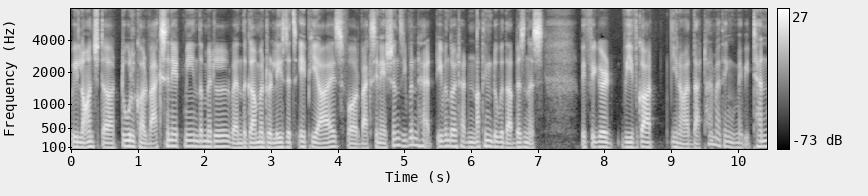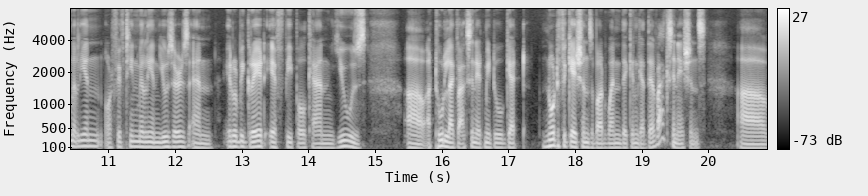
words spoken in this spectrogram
We launched a tool called Vaccinate Me in the middle when the government released its APIs for vaccinations, even had even though it had nothing to do with our business. We figured we've got, you know, at that time I think maybe 10 million or 15 million users, and it would be great if people can use uh, a tool like Vaccinate Me to get notifications about when they can get their vaccinations. Uh,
